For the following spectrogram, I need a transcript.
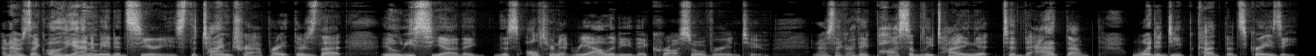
And I was like, oh, the animated series, the time trap, right? There's that Elysia, they this alternate reality they cross over into. And I was like, are they possibly tying it to that? That what a deep cut. That's crazy.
